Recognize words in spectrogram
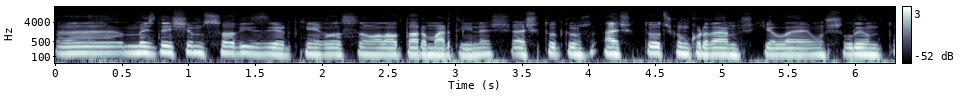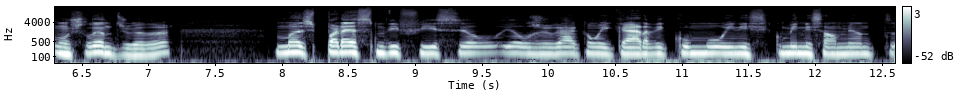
Ah, mas deixa-me só dizer que em relação ao Lautaro Martínez, acho que, todos, acho que todos concordamos que ele é um excelente, um excelente jogador, mas parece-me difícil ele jogar com o Icardi como, inici, como inicialmente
